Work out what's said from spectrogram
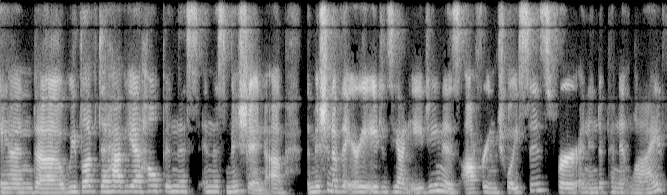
And uh, we'd love to have you help in this in this mission. Um, the mission of the Area Agency on Aging is offering choices for an independent life.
